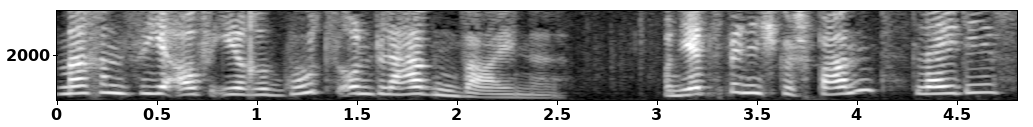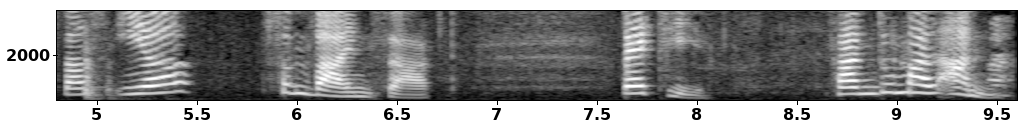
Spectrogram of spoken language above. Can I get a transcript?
machen Sie auf Ihre Guts- und Lagenweine. Und jetzt bin ich gespannt, Ladies, was ihr zum Wein sagt. Betty, fang du mal an.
